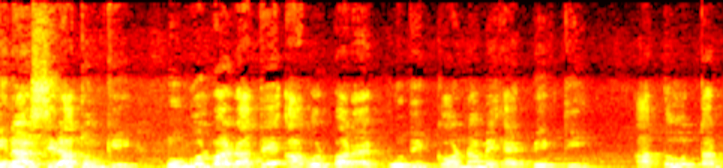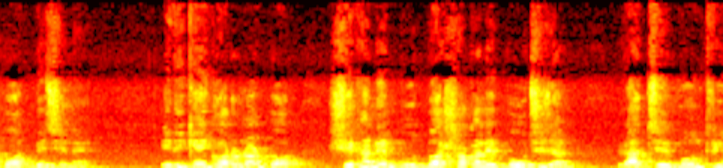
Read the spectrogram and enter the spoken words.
এনআরসির আতঙ্কে মঙ্গলবার রাতে আগরপাড়ায় প্রদীপ কর নামে এক ব্যক্তি আত্মহত্যার পথ বেছে নেয়। এদিকে এই ঘটনার পর সেখানে বুধবার সকালে পৌঁছে যান রাজ্যের মন্ত্রী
